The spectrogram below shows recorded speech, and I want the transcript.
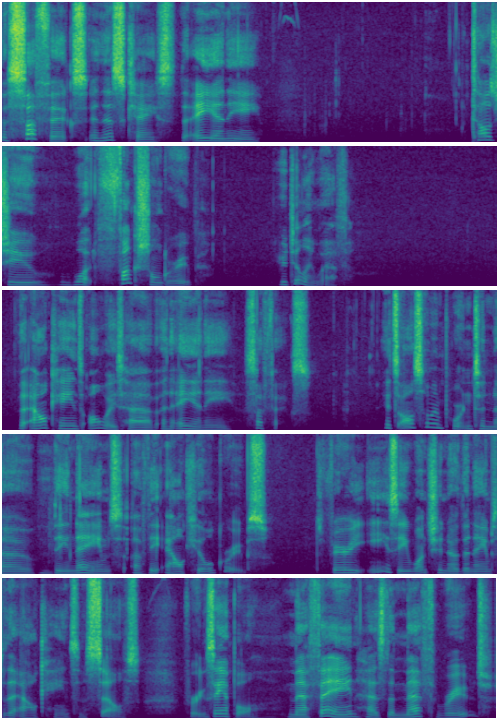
The suffix, in this case, the ane, tells you what functional group you're dealing with. The alkanes always have an ane suffix. It's also important to know the names of the alkyl groups. It's very easy once you know the names of the alkanes themselves. For example, methane has the meth root,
